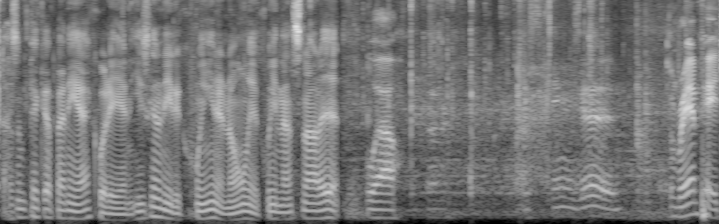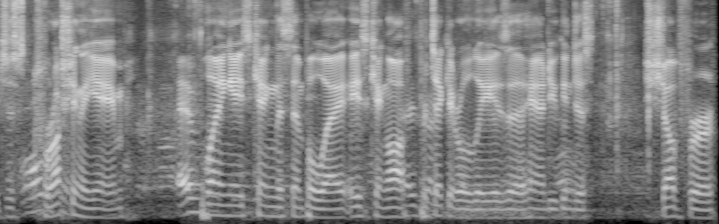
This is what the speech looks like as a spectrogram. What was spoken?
Doesn't pick up any equity, and he's going to need a queen and only a queen. That's not it. Wow. This king good. Rampage just crushing the game. Every Playing Ace King the simple way. Ace King off particularly is a hand you can just shove for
